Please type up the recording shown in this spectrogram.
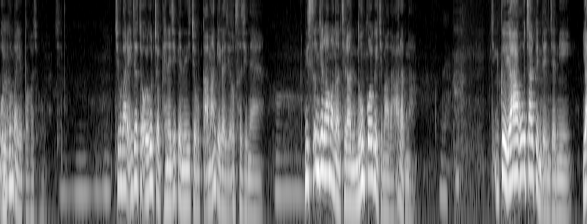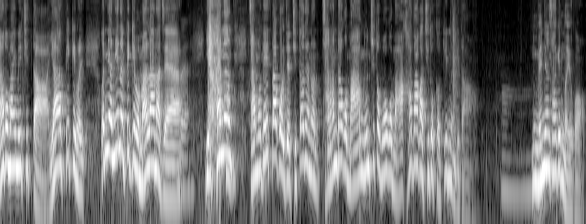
얼굴만 예뻐가지고. 지금 말해 이제 좀 얼굴 좀 편해지겠니 좀 까만 게가 이제 없어지네. 니 성질나면은 지랄 눈 꼴기지 마라. 알았나? 그 야하고 옷잘 건데 이제 니 야도 많이 미쳤다. 야 삐끼면 언니야 니는 삐끼면 말안 하지 야는 잘못했다고 이제 뒷단에는 잘한다고 막 눈치도 보고 막 하다가 지도 꺾이는 기다. 너몇년 사귀었노 이거?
